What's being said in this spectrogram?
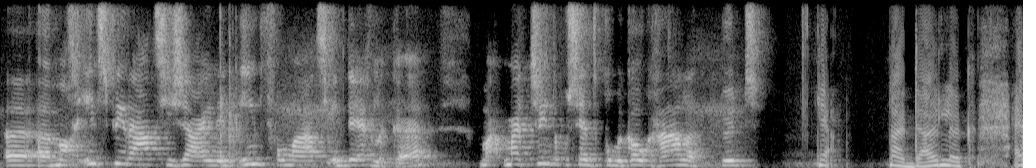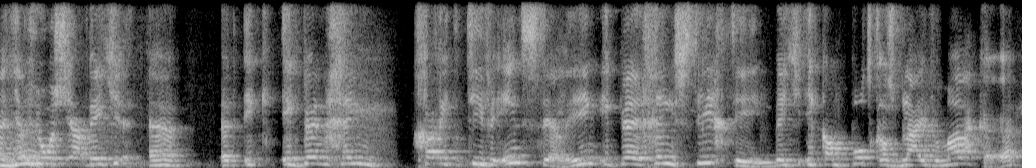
eh, eh, mag inspiratie zijn en informatie en dergelijke. Maar, maar 20% kom ik ook halen. Punt. Ja, nou duidelijk. En ja, hoe- jongens, ja, weet je, eh, ik, ik ben geen caritatieve instelling. Ik ben geen stichting. Weet je, ik kan podcast blijven maken.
